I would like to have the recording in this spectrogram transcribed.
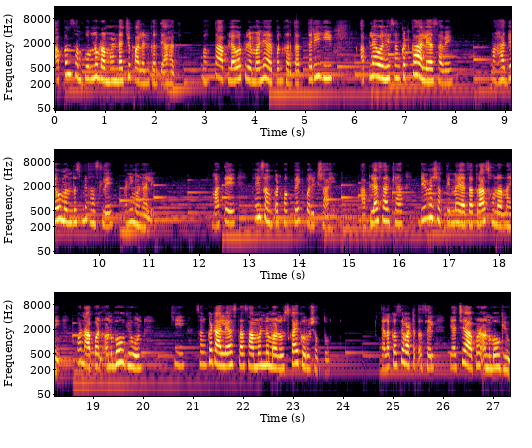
आपण संपूर्ण ब्रह्मांडाचे पालन करते आहात. भक्त आपल्यावर प्रेमाने अर्पण करतात तरीही आपल्यावर हे संकट का आले असावे? महादेव मंदस्मित हसले आणि म्हणाले माते हे संकट फक्त एक परीक्षा आहे. आपल्यासारख्या दिव्य शक्तींना याचा त्रास होणार नाही. पण आपण अनुभव घेऊन की संकट आले असता सामान्य माणूस काय करू शकतो? त्याला कसे वाटत असेल याचे आपण अनुभव घेऊ.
